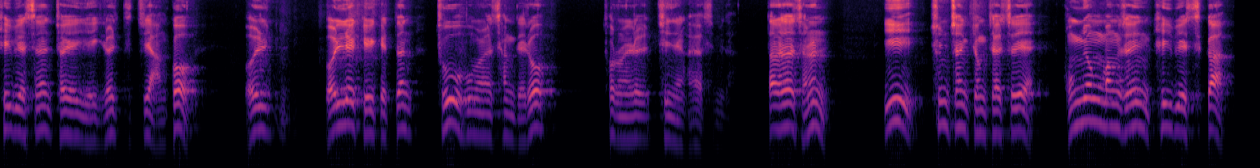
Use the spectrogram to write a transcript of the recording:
KBS는 저의 얘기를 듣지 않고 월- 원래 계획했던 두 후보를 상대로 토론회를 진행하였습니다. 따라서 저는 이 춘천 경찰서의 공영방송인 KBS가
